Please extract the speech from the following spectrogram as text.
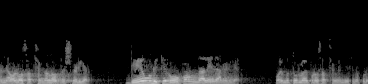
నన్ను ఎవరో సత్సంగంలో ప్రశ్న అడిగారు. దేవుడికి రూపం ఉందా లేదా అని అడిగారు. కోయంబత్తూరులో ఎప్పుడో సత్సంగం చేసినప్పుడు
